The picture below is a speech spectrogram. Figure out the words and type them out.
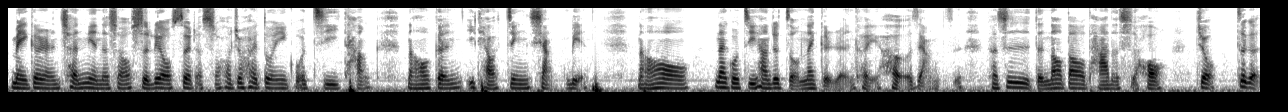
每个人成年的时候，十六岁的时候就会炖一锅鸡汤，然后跟一条金项链，然后那锅鸡汤就走那个人可以喝这样子。可是等到到他的时候，就这个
